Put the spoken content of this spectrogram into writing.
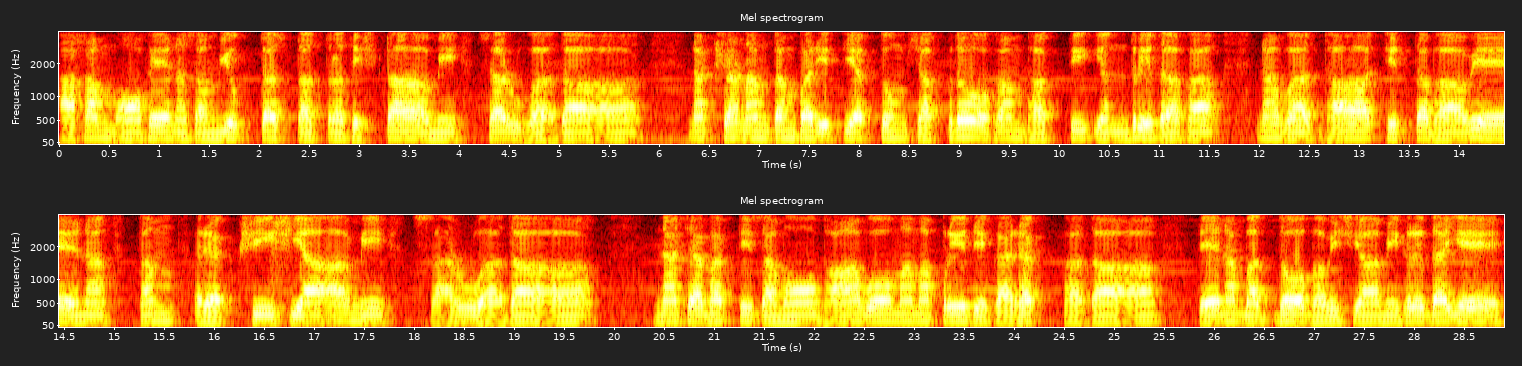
अहं मोहेन संयुक्तस्तत्र तिष्ठामि सर्वदा न क्षणं तं परित्यक्तुं शक्तोऽहं भक्तियन्द्रितः। न वधा चित्तभावेन तं रक्षिष्यामि सर्वदा। न च भक्तिसमो भावो मम प्रीतिकरः कदा। तेन बद्धो भविष्यामि हृदये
